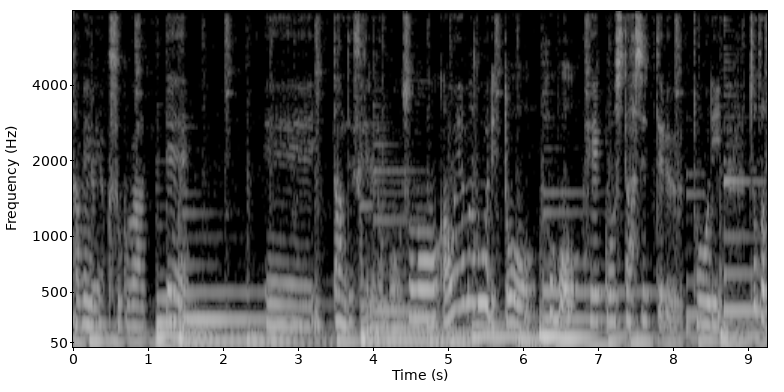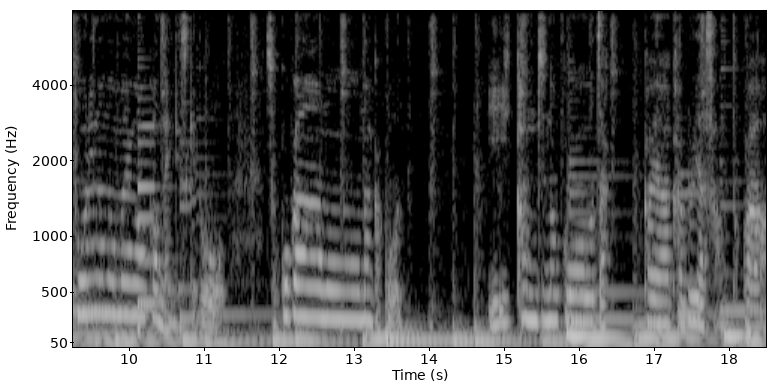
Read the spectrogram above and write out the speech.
食べる約束があって、えー、たんですけれどもその青山通りとほぼ並行して走ってる通りちょっと通りの名前が分かんないんですけどそこがあのなんかこういい感じのこう雑貨や家具屋さんとか、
